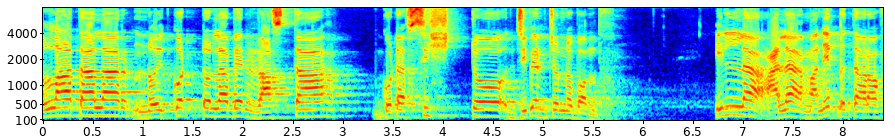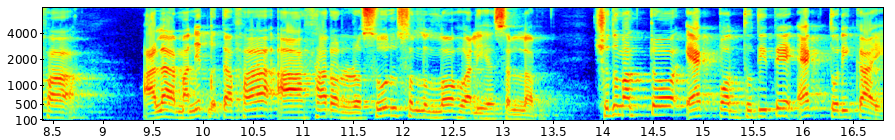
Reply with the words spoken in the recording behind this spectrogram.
আল্লাহ তালার নৈকট্য লাভের রাস্তা গোটা সৃষ্ট জীবের জন্য বন্ধ। ইল্লা আলা মানিক তারাফা আলা মানিক তাফা আথার রসুল সাল্লাহ আলিহাসাল্লাম শুধুমাত্র এক পদ্ধতিতে, এক তরিকায়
